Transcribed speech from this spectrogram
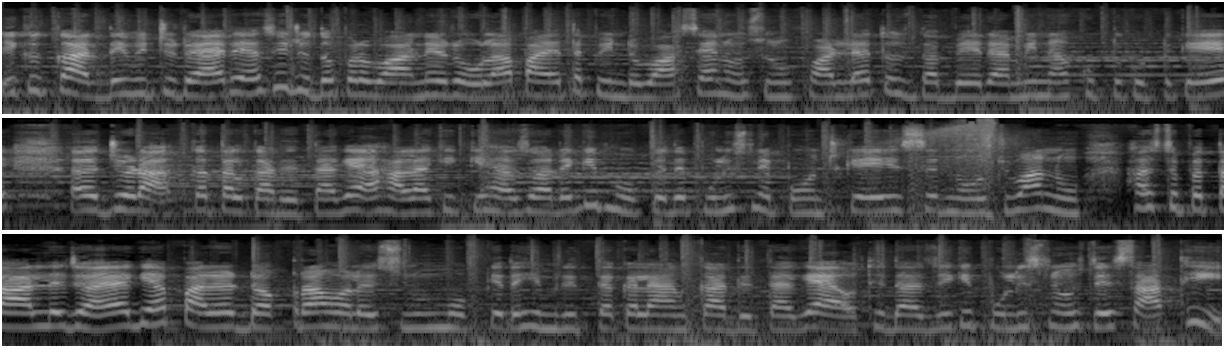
ਇੱਕ ਘਰ ਦੇ ਵਿੱਚ ਰਹਿ ਰਿਹਾ ਸੀ। ਜਦੋਂ ਪਰਿਵਾਰ ਨੇ ਰੋਲਾ ਪਾਇਆ ਤਾਂ ਪਿੰਡ ਵਾਸੀਆਂ ਨੇ ਉਸ ਨੂੰ ਫੜ ਲਿਆ ਤੇ ਉਸ ਦਾ ਬੇਰਹਿਮੀ ਨਾਲ ਕੁੱਟ-ਕੁੱਟ ਕੇ ਜਿਹੜਾ ਕਤਲ ਕਰ ਦਿੱਤਾ ਗਿਆ। ਹਾਲਾਂਕਿ ਕਿਹਾ ਜਾ ਰਿਹਾ ਕਿ ਮੌਕੇ ਤੇ ਪੁਲਿਸ ਨੇ ਪਹੁੰਚ ਕੇ ਇਸ ਨੌਜਵਾਨ ਨੂੰ ਹਸਪਤਾਲ ਲਿਜਾਇਆ ਗਿਆ, ਪਰ ਡਾਕਟਰਾਂ ਵੱਲੋਂ ਇਸ ਨੂੰ ਮੌਕੇ ਤੇ ਹੀ ਮ੍ਰਿਤਕ ਐਲਾਨ ਕਰ ਦਿੱਤਾ ਗਿਆ ਉੱਥੇ ਦੱਸਦੀ ਕਿ ਪੁਲਿਸ ਨੇ ਉਸ ਦੇ ਸਾਥੀ,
